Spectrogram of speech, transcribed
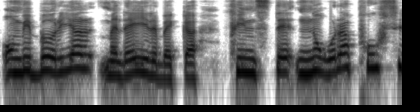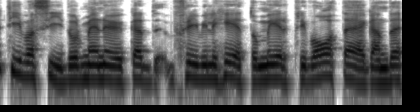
om vi börjar med dig Rebecka, finns det några positiva sidor med en ökad frivillighet och mer privat ägande,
